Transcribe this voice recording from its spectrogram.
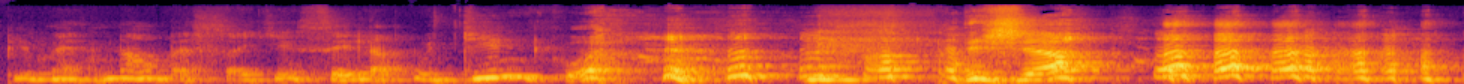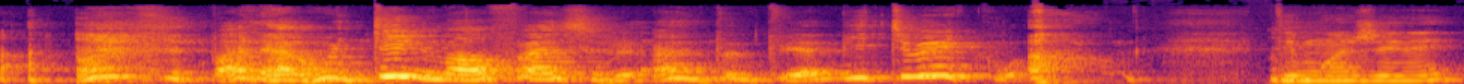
Puis maintenant, ben, ça y est, c'est la routine, quoi. Déjà pas la routine, mais enfin, c'est un peu plus habitué, quoi. T'es moins gêné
